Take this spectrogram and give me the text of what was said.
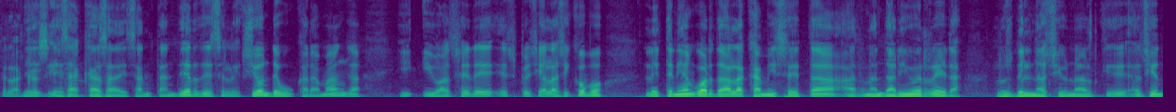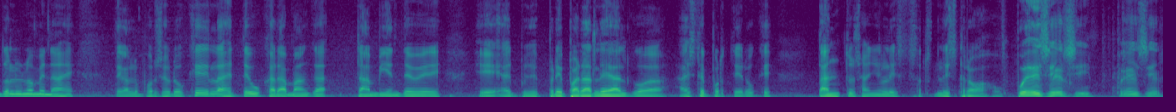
De la de, de casita. esa casa de Santander, de selección, de Bucaramanga, y, y va a ser eh, especial, así como le tenían guardada la camiseta a Hernán Darío Herrera, los del Nacional, que haciéndole un homenaje, téngalo por seguro que la gente de Bucaramanga también debe eh, eh, prepararle algo a, a este portero que tantos años les, les trabajó. Puede ser, sí, puede ser.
